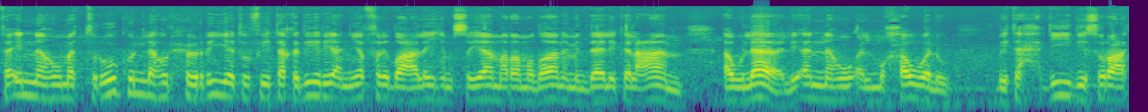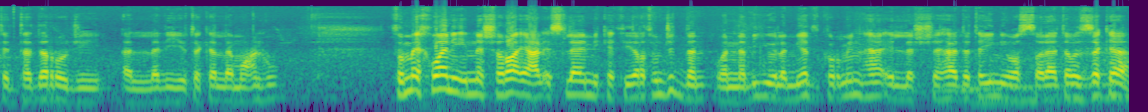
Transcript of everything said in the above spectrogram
فإنه متروك له الحرية في تقدير أن يفرض عليهم صيام رمضان من ذلك العام أو لا لأنه المخول بتحديد سرعة التدرج الذي يتكلم عنه؟ ثم إخواني إن شرائع الإسلام كثيرة جدا والنبي لم يذكر منها إلا الشهادتين والصلاة والزكاة.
